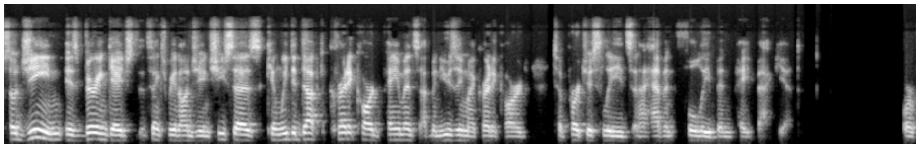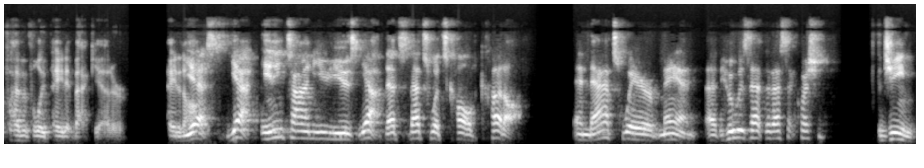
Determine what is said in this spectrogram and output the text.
So Jean is very engaged. Thanks for being on, Jean. She says, can we deduct credit card payments? I've been using my credit card to purchase leads and I haven't fully been paid back yet. Or haven't fully paid it back yet or paid it off. Yes. Yeah. Anytime you use, yeah, that's that's what's called cutoff. And that's where, man, uh, who was that that asked that question? Jean,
